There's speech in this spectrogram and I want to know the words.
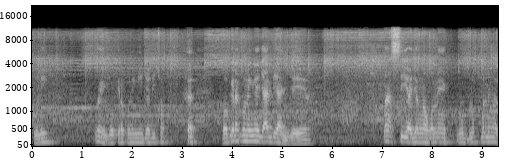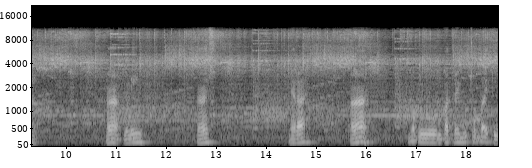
Kuning. Woi, gua kira kuningnya jadi cok. Gua kira kuningnya jadi anjir. Masih aja nggak konek goblok bener. Nah kuning. Nice. Merah. Ah 54.000 coba itu.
